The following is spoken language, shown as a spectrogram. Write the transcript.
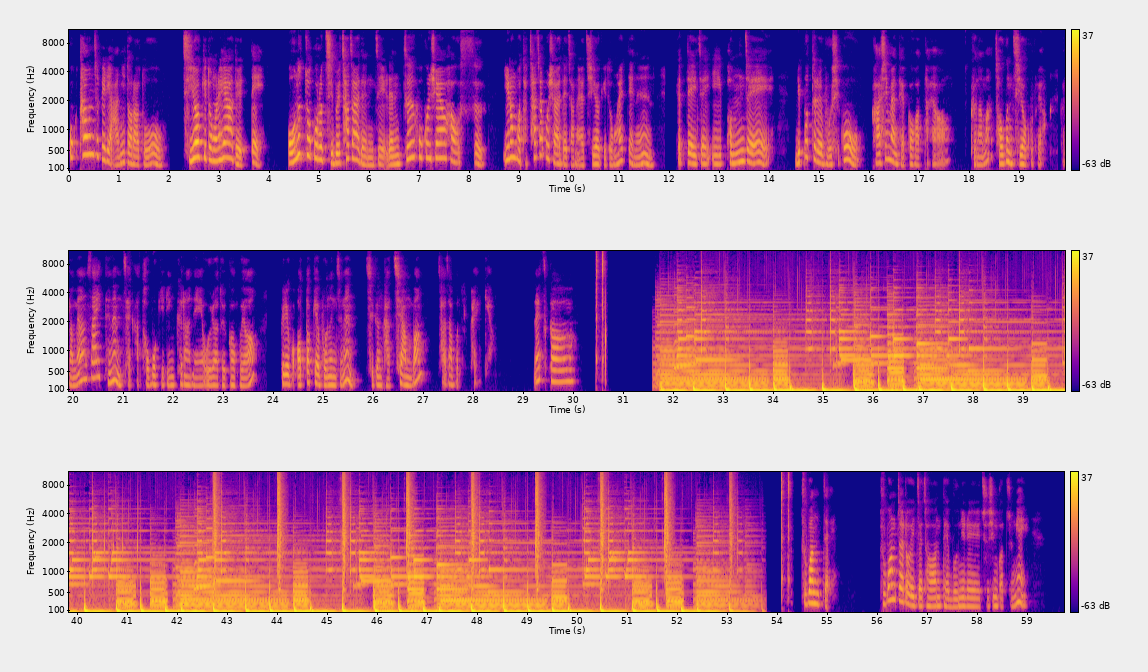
꼭 타운즈빌이 아니더라도 지역 이동을 해야 될 때 어느 쪽으로 집을 찾아야 되는지 렌트 혹은 쉐어하우스 이런 거 다 찾아보셔야 되잖아요. 지역 이동할 때는. 그때 이제 이 범죄 리포트를 보시고 가시면 될 것 같아요. 그나마 적은 지역으로요. 그러면 사이트는 제가 더보기 링크란에 올려둘 거고요. 그리고 어떻게 보는지는 지금 같이 한번 찾아보도록 할게요. Let's go! 두 번째로 이제 저한테 문의를 주신 것 중에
